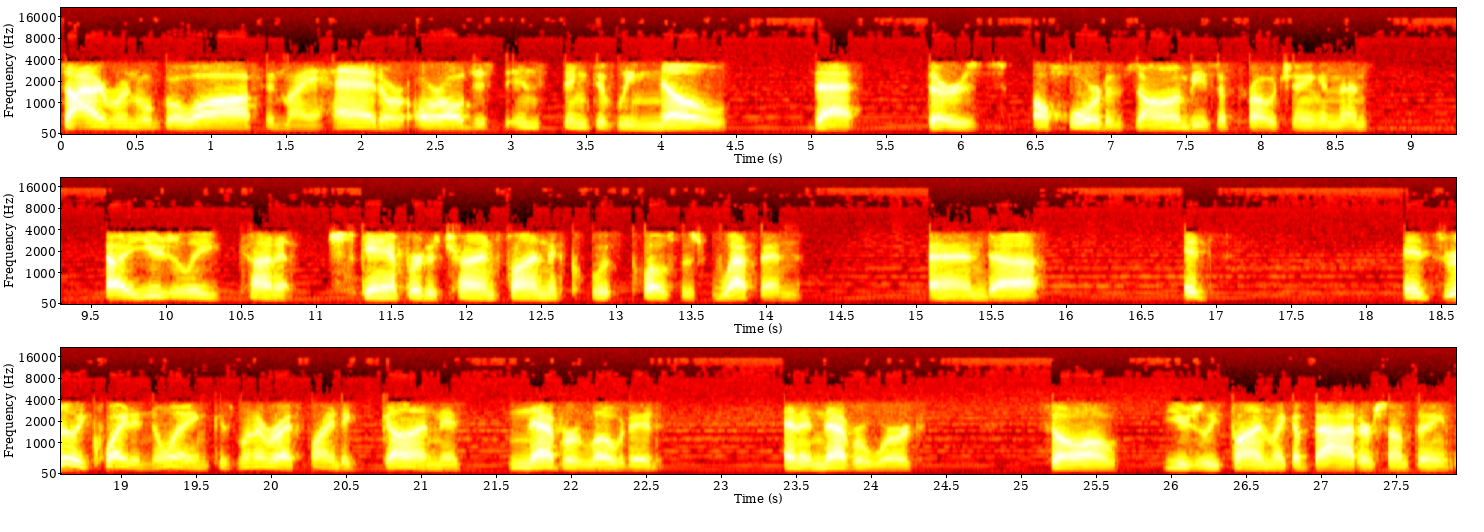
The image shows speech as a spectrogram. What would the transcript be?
siren will go off in my head, or or I'll just instinctively know that there's a horde of zombies approaching, and then I usually kind of scamper to try and find the cl- closest weapon, and uh, it's it's really quite annoying because whenever I find a gun, it's never loaded, and it never works. So I'll usually find like a bat or something,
